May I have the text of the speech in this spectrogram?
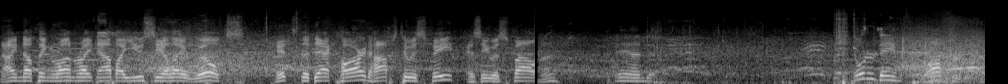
9 0 run right now by UCLA. Wilkes hits the deck hard, hops to his feet as he was fouled. And Notre Dame offered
